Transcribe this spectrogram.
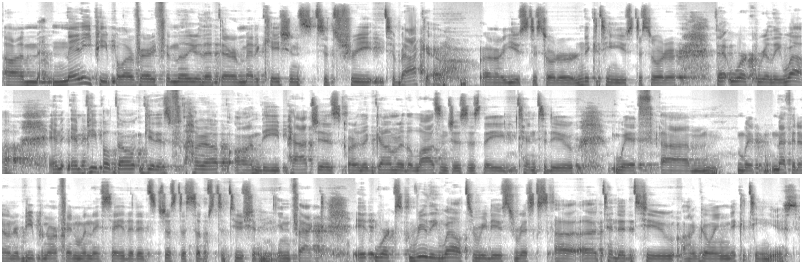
Um, many people are very familiar that there are medications to treat tobacco uh, use disorder or nicotine use disorder that work really well. And and people don't get as hung up on the patches or the gum or the lozenges as they tend to do with um, with methadone or buprenorphine when they say that it's just a substitution. In fact, it works really well to reduce risks uh, attended to ongoing nicotine use.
